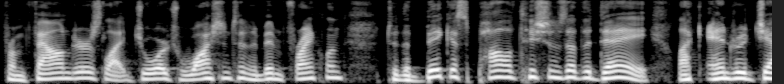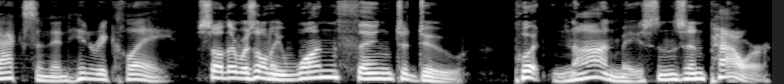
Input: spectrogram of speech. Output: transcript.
from founders like George Washington and Ben Franklin to the biggest politicians of the day like Andrew Jackson and Henry Clay. So there was only one thing to do put non Masons in power.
